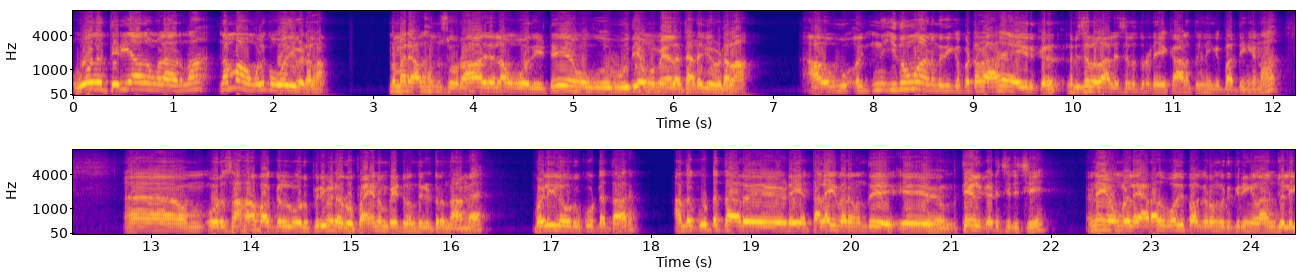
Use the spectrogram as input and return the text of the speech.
ஓத தெரியாதவங்களாக இருந்தால் நம்ம அவங்களுக்கு ஓதி விடலாம். இந்த மாதிரி அல்ஹம் சூரா இதெல்லாம் ஓதிட்டு ஊதி அவங்க மேலே தடவி விடலாம். இதுவும் அனுமதிக்கப்பட்டதாக இருக்கிறது. நபிசல்லா அலிஸ்லத்துடைய காலத்தில் நீங்கள் பார்த்தீங்கன்னா ஒரு சகாபாக்கள் ஒரு பிரிவினர் ஒரு பயணம் போயிட்டு வந்துக்கிட்டு இருந்தாங்க. வழியில் ஒரு கூட்டத்தார். அந்த கூட்டத்தாருடைய தலைவரை வந்து தேல் தேள் கடிச்சிருச்சு. என்ன உங்களை யாராவது ஓதி பார்க்குறவங்க இருக்கிறீங்களான்னு சொல்லி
